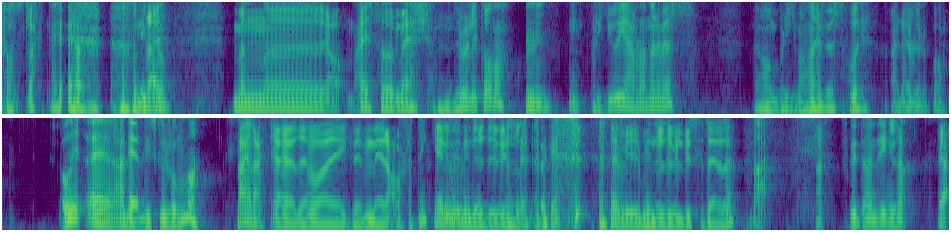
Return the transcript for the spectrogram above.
fastlagt Ja, der. sant? Men eh, ja, nei, så, men jeg skjønner jo litt òg, da. Mm. Man blir jo jævla nervøs. Men hva blir man nervøs for, er det jeg lurer på. Oi, eh, er det diskusjonen, da? Nei, nei, jeg, det var egentlig mer avslutning. Eller mindre du vil, okay. mindre du vil diskutere det. Nei. Skal vi ta en jingle, da? Ja.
